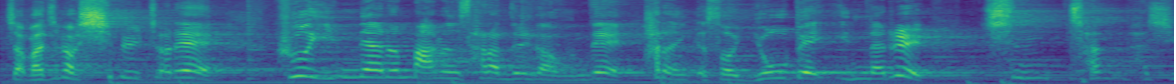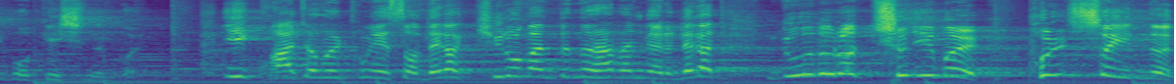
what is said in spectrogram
자 마지막 11절에 그 인내하는 많은 사람들 가운데 하나님께서 욥의 인내를 칭찬하시고 계시는 거예요. 이 과정을 통해서 내가 귀로 만드는 하나님 나라 내가 눈으로 주님을 볼 수 있는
